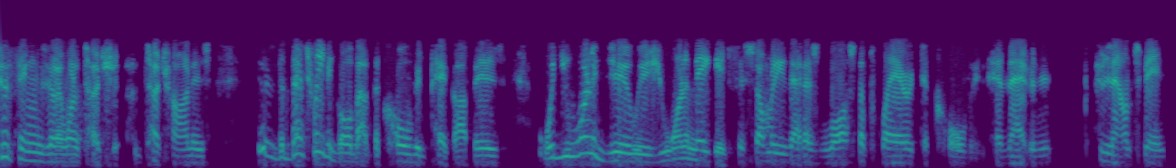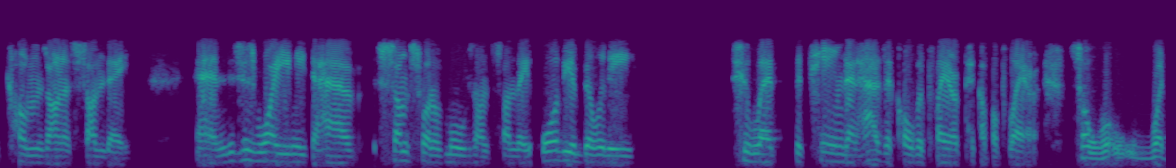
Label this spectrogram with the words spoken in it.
two things that I want to touch touch on is the best way to go about the COVID pickup is what you want to do is you want to make it for somebody that has lost a player to COVID, and that announcement comes on a Sunday. And this is why you need to have some sort of moves on Sunday or the ability to let the team that has a COVID player pick up a player. So, what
